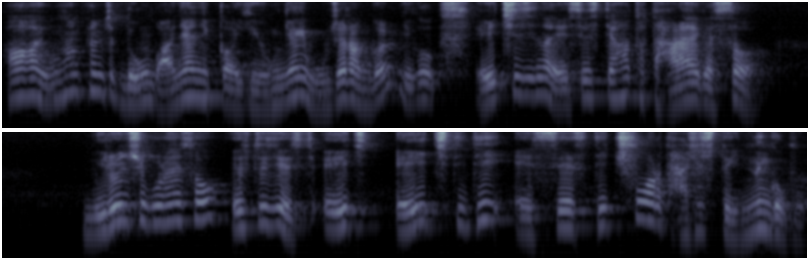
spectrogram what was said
아 영상 편집 너무 많이 하니까 이게 용량이 모자란걸? 이거 HD나 SSD 하나 더 달아야겠어 뭐 이런 식으로 해서 SSD, HDD, SSD 추가로 다실 수도 있는 거고요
